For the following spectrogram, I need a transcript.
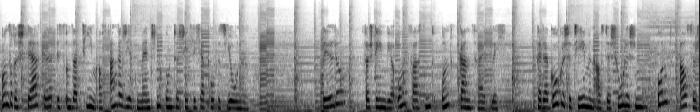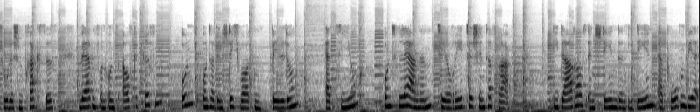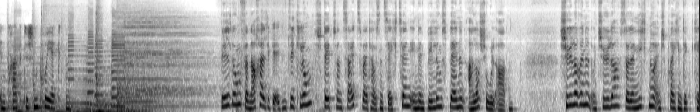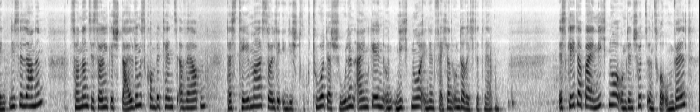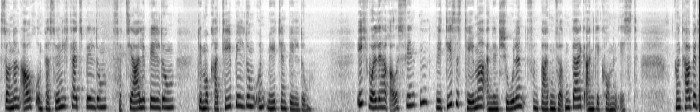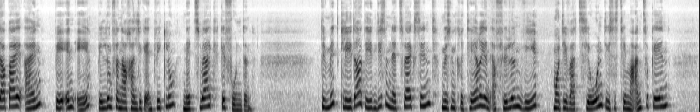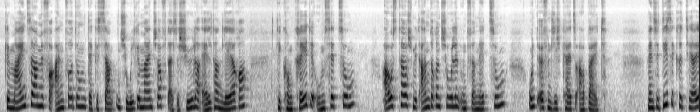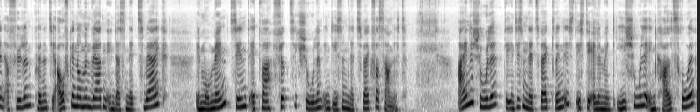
Unsere Stärke ist unser Team aus engagierten Menschen unterschiedlicher Professionen. Bildung verstehen wir umfassend und ganzheitlich. Pädagogische Themen aus der schulischen und außerschulischen Praxis werden von uns aufgegriffen und unter den Stichworten Bildung, Erziehung und Lernen theoretisch hinterfragt. Die daraus entstehenden Ideen erproben wir in praktischen Projekten. Bildung für nachhaltige Entwicklung steht schon seit 2016 in den Bildungsplänen aller Schularten. Schülerinnen und Schüler sollen nicht nur entsprechende Kenntnisse lernen, sondern sie sollen Gestaltungskompetenz erwerben. Das Thema sollte in die Struktur der Schulen eingehen und nicht nur in den Fächern unterrichtet werden. Es geht dabei nicht nur um den Schutz unserer Umwelt, sondern auch um Persönlichkeitsbildung, soziale Bildung, Demokratiebildung und Medienbildung. Ich wollte herausfinden, wie dieses Thema an den Schulen von Baden-Württemberg angekommen ist und habe dabei ein BNE, Bildung für nachhaltige Entwicklung, Netzwerk gefunden. Die Mitglieder, die in diesem Netzwerk sind, müssen Kriterien erfüllen wie Motivation, dieses Thema anzugehen, gemeinsame Verantwortung der gesamten Schulgemeinschaft, also Schüler, Eltern, Lehrer, die konkrete Umsetzung Austausch mit anderen Schulen und Vernetzung und Öffentlichkeitsarbeit. Wenn Sie diese Kriterien erfüllen, können Sie aufgenommen werden in das Netzwerk. Im Moment sind etwa 40 Schulen in diesem Netzwerk versammelt. Eine Schule, die in diesem Netzwerk drin ist, ist die Element I-Schule in Karlsruhe.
